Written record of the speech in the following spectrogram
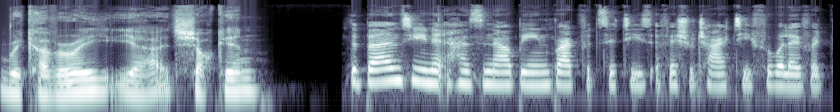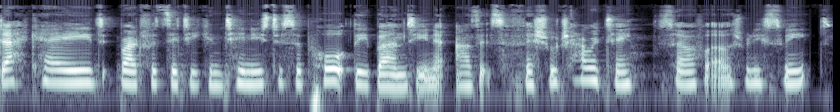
recovery. Yeah, it's shocking. The Burns unit has now been Bradford City's official charity for well over a decade. Bradford City continues to support the Burns unit as its official charity, so I thought that was really sweet.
